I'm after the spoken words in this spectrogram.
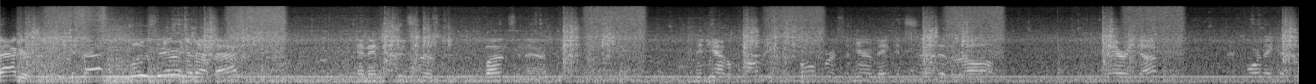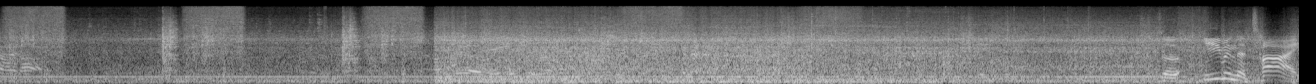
Bagger. Get that, blows air into that bag, and then shoots those buns in there. Then you have a quality control person here making sure that they're all married up before they can tie it off. So even the tie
